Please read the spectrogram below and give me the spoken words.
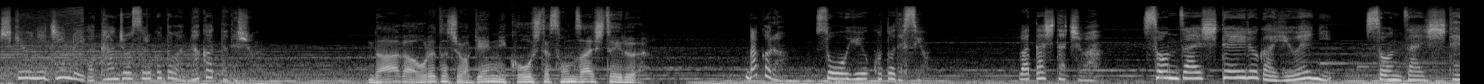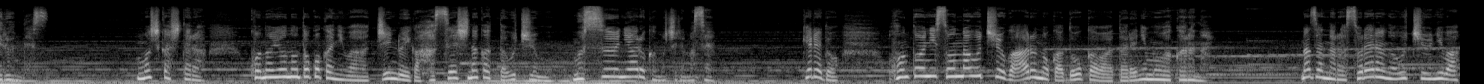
地球に人類が誕生することはなかったでしょう。だが俺たちは現にこうして存在している。だからそういうことですよ。私たちは存在しているがゆえに存在してるんです。もしかしたらこの世のどこかには人類が発生しなかった宇宙も無数にあるかもしれません。けれど本当にそんな宇宙があるのかどうかは誰にもわからない。なぜならそれらの宇宙には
